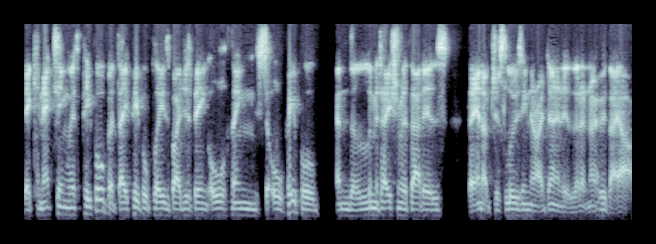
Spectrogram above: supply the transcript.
they're connecting with people, but they people please by just being all things to all people. And the limitation with that is they end up just losing their identity. They don't know who they are.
